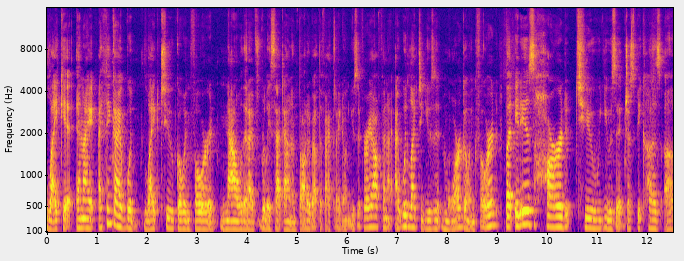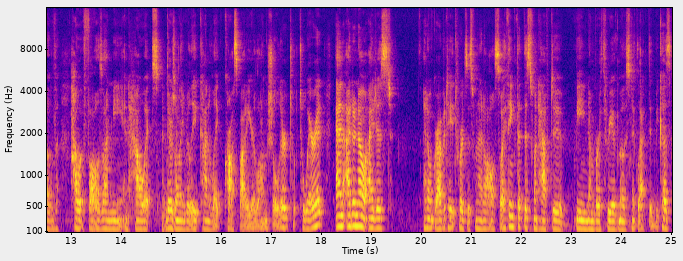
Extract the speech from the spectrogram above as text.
like it. And I, I think I would like to going forward now that I've really sat down and thought about the fact that I don't use it very often I, I would like to use it more going forward. But it is hard to use it just because of how it falls on me and how it's there's only really kind of like crossbody or long shoulder to, to wear it. And I don't know I just I don't gravitate towards this one at all. So I think that this one have to be number three of most neglected because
